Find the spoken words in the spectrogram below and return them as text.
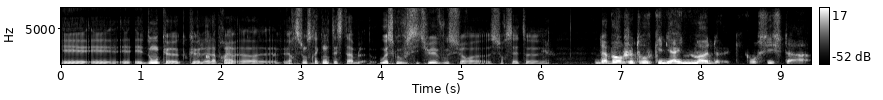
et, donc euh, que la première euh, version serait contestable. Où est-ce que vous situez, vous, sur, sur cette... D'abord, je trouve qu'il y a une mode qui consiste à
